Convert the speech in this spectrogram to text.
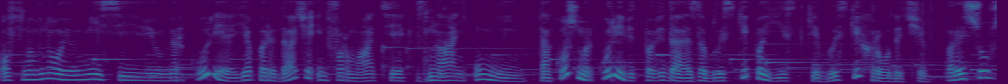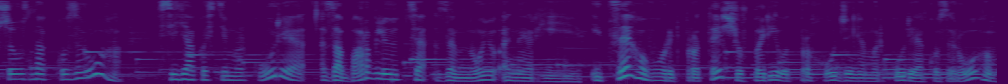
Основною місією Меркурія є передача інформації, знань, умінь. Також Меркурій відповідає за близькі поїздки, близьких родичів. Перейшовши у знак Козирога, всі якості Меркурія забарвлюються земною енергією. І це говорить про те, що в період проходження Меркурія Козирогом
